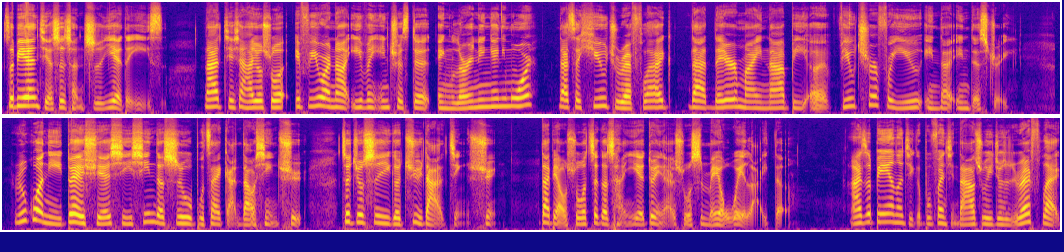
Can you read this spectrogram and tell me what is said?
这边解释成职业的意思。那接下来他就说，If you are not even interested in learning anymore。That's a huge red flag that there might not be a future for you in the industry. 如果你对学习新的事物不再感到兴趣，这就是一个巨大的警讯，代表说这个产业对你来说是没有未来的。而这边呢几个部分，请大家注意，就是 red flag。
